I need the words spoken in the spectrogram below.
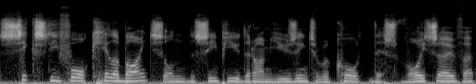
64 kilobytes on the CPU that I'm using to record this voiceover.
